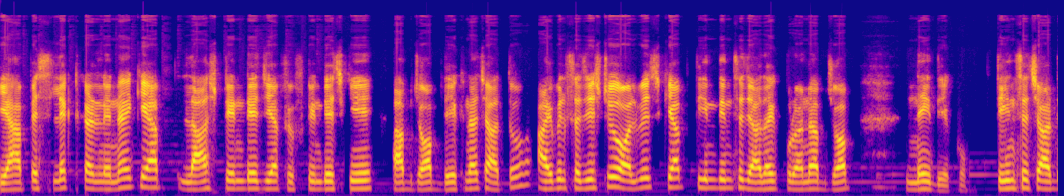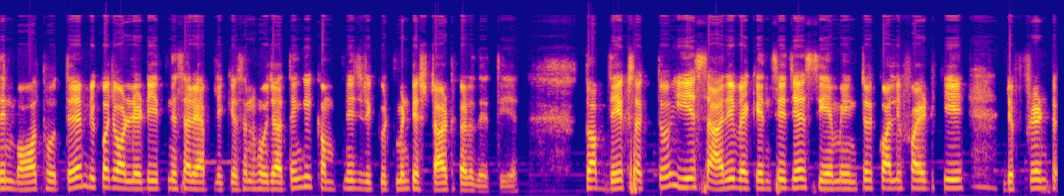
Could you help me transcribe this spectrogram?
यहाँ पे सिलेक्ट कर लेना है कि आप लास्ट टेन डेज़ या फिफ्टीन डेज़ की आप जॉब देखना चाहते हो। I will suggest you always कि आप तीन दिन से ज़्यादा पुराना आप जॉब नहीं देखो। तीन से चार दिन बहुत होते हैं बिकॉज़ ऑलरेडी इतने सारे एप्लीकेशन हो जाते हैं कि कंपनीज़ रिक्रूटमेंट स्टार्ट कर देती है। तो आप देख सकते हो, ये सारी वैकेंसीज है। सी एम इंटर क्वालिफाइड की डिफरेंट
